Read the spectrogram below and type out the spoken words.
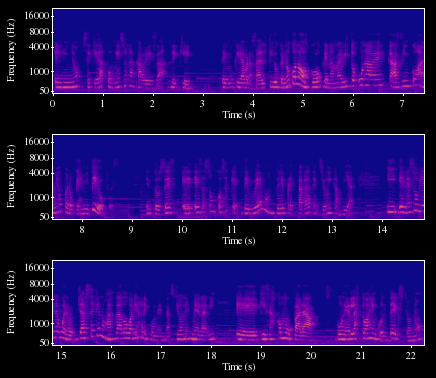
el niño se queda con eso en la cabeza de que tengo que ir a abrazar al tío que no conozco, que nada me he visto una vez cada cinco años, pero que es mi tío, pues. Entonces, e, esas son cosas que debemos de prestarle atención y cambiar. Y en eso viene, bueno, ya sé que nos has dado varias recomendaciones, Melanie, eh, quizás como para ponerlas todas en contexto, ¿no?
